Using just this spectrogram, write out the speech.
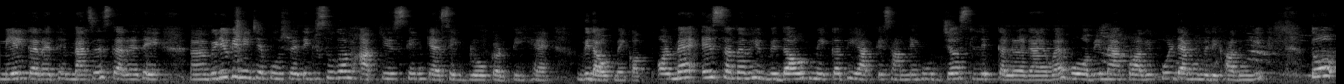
मेल कर रहे थे मैसेज कर रहे थे। वीडियो के नीचे पूछ रहे थे कि सुगम, आपकी स्किन कैसे ग्लो करती है विदाउट मेकअप और मैं इस समय भी विदाउट मेकअप ही आपके सामने हूँ। जस्ट लिप कलर लगाया हुआ है, वो अभी मैं आपको आगे फुल डेमो में दिखा दूँगी। तो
